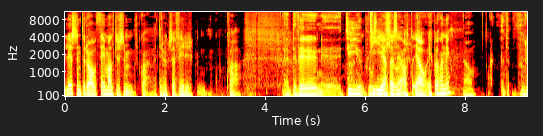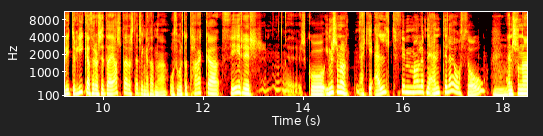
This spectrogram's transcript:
lesendur á þeim aldrei sem, sko, þetta er hugsað fyrir hvað, þetta er fyrir eh, tíu pluss tíu, ég ætla að segja átta, já, eitthvað þannig. Já, þú lítur líka að þurfa að setja það í allt aðra stellingar þarna og þú ert að taka fyrir eh, sko, ég minn svona ekki eldfim málefni endilega og þó Mm. en svona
